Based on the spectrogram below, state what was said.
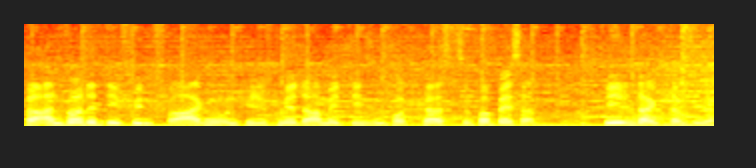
beantworte die fünf Fragen und hilf mir damit, diesen Podcast zu verbessern. Vielen Dank dafür.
